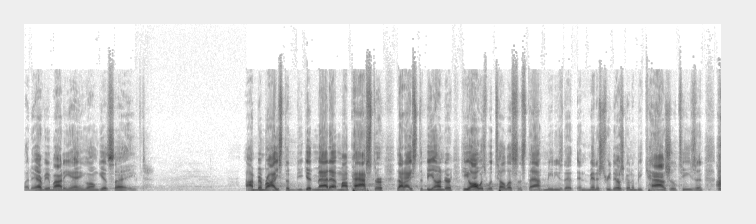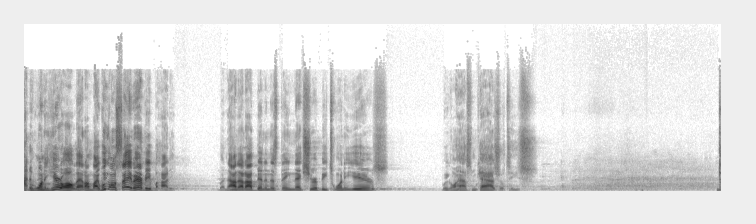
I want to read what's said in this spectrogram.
But everybody ain't going to get saved. I remember I used to be getting mad at my pastor that I used to be under. He always would tell us in staff meetings that in ministry there's going to be casualties, and I didn't want to hear all that. I'm like, we're going to save everybody. But now that I've been in this thing, next year it'll be 20 years, we're going to have some casualties.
